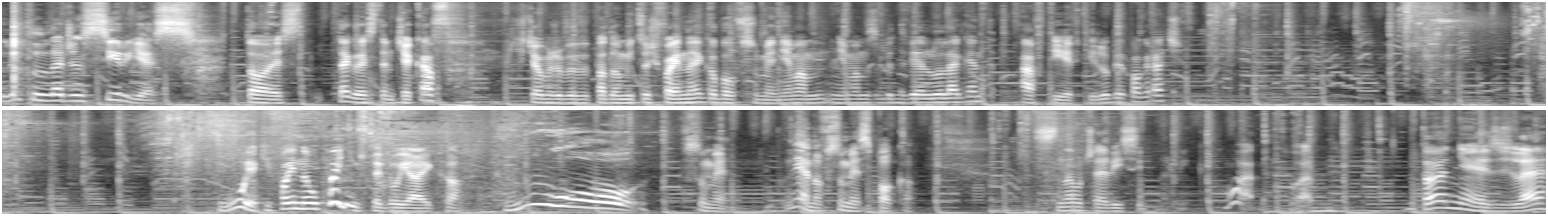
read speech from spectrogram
Little Legends Series. To jest. Tego jestem ciekaw. Chciałbym, żeby wypadło mi coś fajnego, bo w sumie nie mam, nie mam zbyt wielu legend, a w TFT lubię pograć. Uuu, jaki fajny opening tego jajka. Wow! W sumie. Nie no, w sumie spoko. Snow Cherry Silverwing. Ładny, ładny. To nie jest źle.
